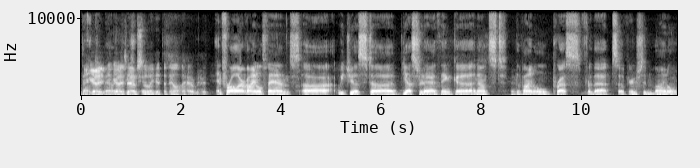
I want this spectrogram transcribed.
Thank you guys, you, man. you guys absolutely it. hit the nail on the head with it. And for all our vinyl fans, uh, we just uh, yesterday I think uh, announced the vinyl press for that. So if you're interested in vinyl,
